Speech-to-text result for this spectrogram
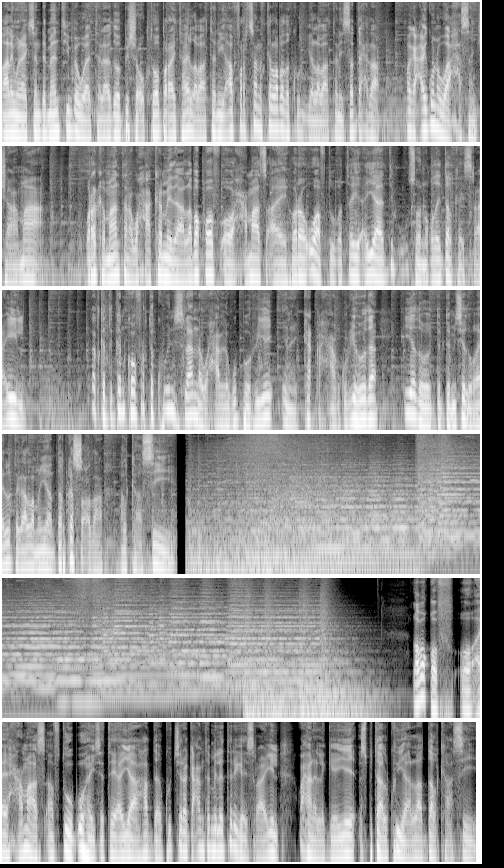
maalin wanaagsan dhammaantiinba waa talaado bisha oktoobar ay tahay labaatan iyo afar sannadka labada kun iyo labaatan iyo saddexda. Magacayguna waa xasan jaamac wararka maantana waxaa ka mid a laba qof oo xamaas ay hore u afduubatay ayaa dib ugu soo noqday dalka israa'iil. Dadka deggan koonfurta queenslandna waxaa lagu booriyey inay ka qaxaan guryahooda iyadoo debdemisyadu ay la dagaalamayaan dab ka socda halkaasi laba qof oo ay xamaas afduub u haysatay ayaa hadda ku jira gacanta militariga israa'iil waxaana la geeyey cisbitaal ku yaalla dalkaasi.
